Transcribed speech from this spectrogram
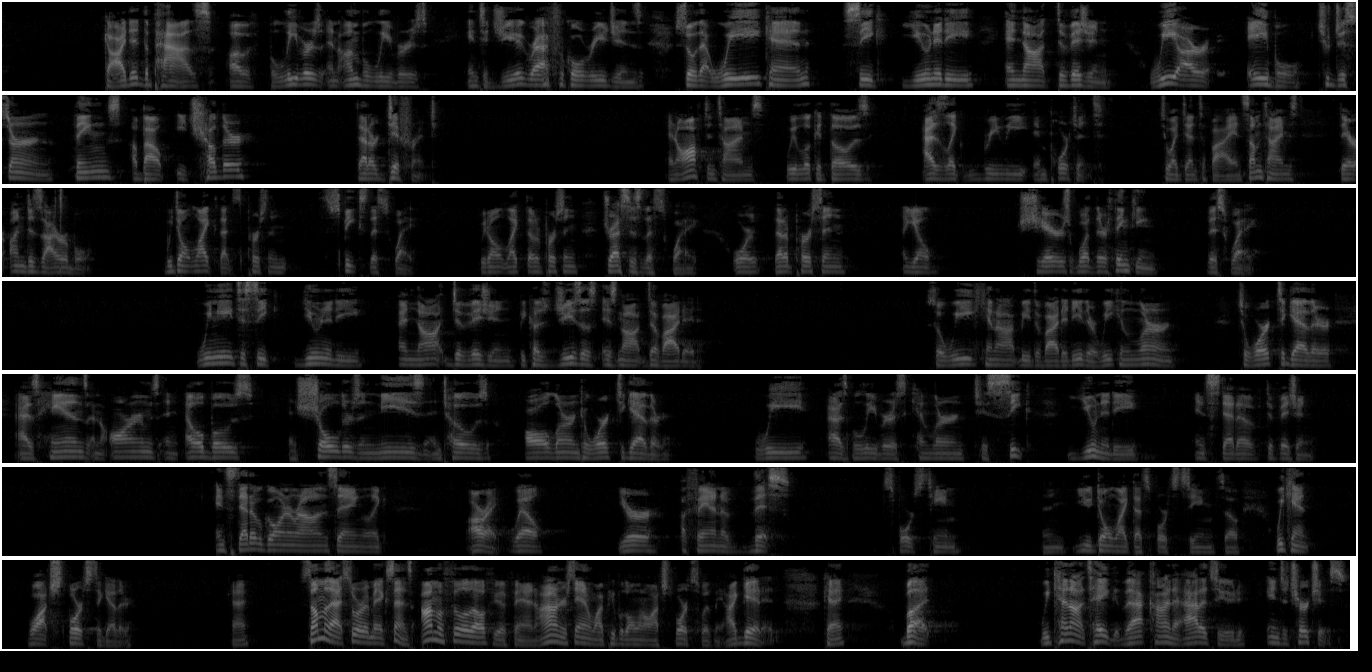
guided the paths of believers and unbelievers into geographical regions so that we can seek unity and not division. We are able to discern things about each other that are different. And oftentimes we look at those as like really important to identify. And sometimes they're undesirable. We don't like that person speaks this way. We don't like that a person dresses this way or that a person, you know, shares what they're thinking this way we need to seek unity and not division because Jesus is not divided. So we cannot be divided either. We can learn to work together as hands and arms and elbows and shoulders and knees and toes all learn to work together, we as believers can learn to seek unity instead of division. Instead of going around saying like, all right, well, you're a fan of this sports team and you don't like that sports team, so we can't watch sports together. Okay? Some of that sort of makes sense. I'm a Philadelphia fan. I understand why people don't want to watch sports with me. I get it. Okay? But we cannot take that kind of attitude into churches.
